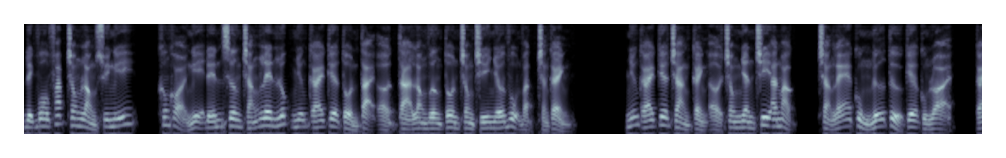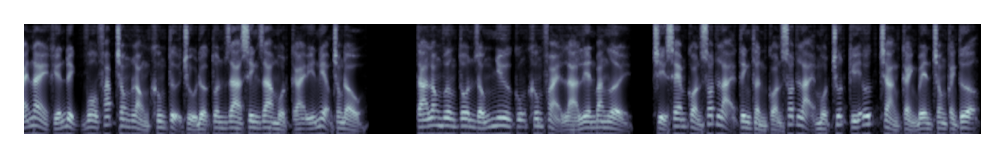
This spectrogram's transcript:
Địch vô pháp trong lòng suy nghĩ, không khỏi nghĩ đến xương trắng lên lúc những cái kia tồn tại ở tà Long Vương Tôn trong trí nhớ vụn vặt chẳng cảnh. Những cái kia chẳng cảnh ở trong nhân chi ăn mặc, chẳng lẽ cùng nữ tử kia cùng loại, cái này khiến địch vô pháp trong lòng không tự chủ được tuân ra sinh ra một cái ý niệm trong đầu. Tà Long Vương Tôn giống như cũng không phải là liên bang người, chỉ xem còn sót lại tinh thần còn sót lại một chút ký ức chẳng cảnh bên trong cảnh tượng,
